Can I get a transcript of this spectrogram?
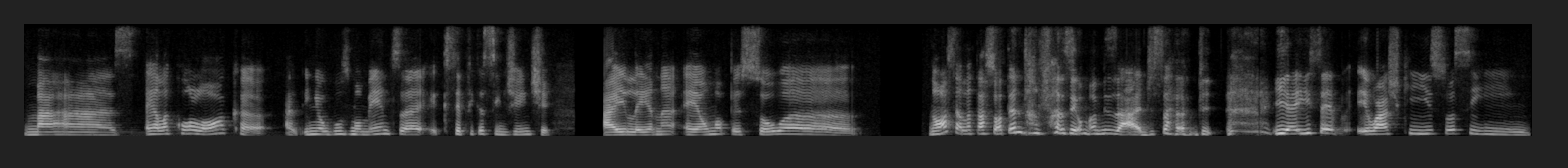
mas ela coloca em alguns momentos é, que você fica assim, gente, a Helena é uma pessoa nossa, ela tá só tentando fazer uma amizade, sabe? E aí cê, eu acho que isso, assim,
